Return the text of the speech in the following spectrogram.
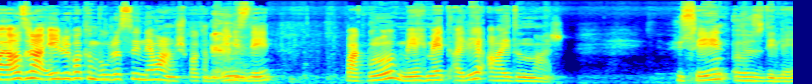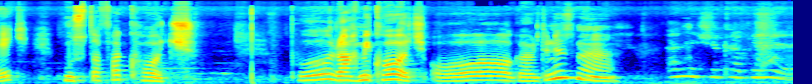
Ay Azra, Eylül bakın burası ne varmış bakın. Denizli'nin. Bak bu Mehmet Ali Aydınlar. Hüseyin Özdilek. Mustafa Koç. Bu Rahmi Koç. Oo gördünüz mü? Anne şu kapıyı ver.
